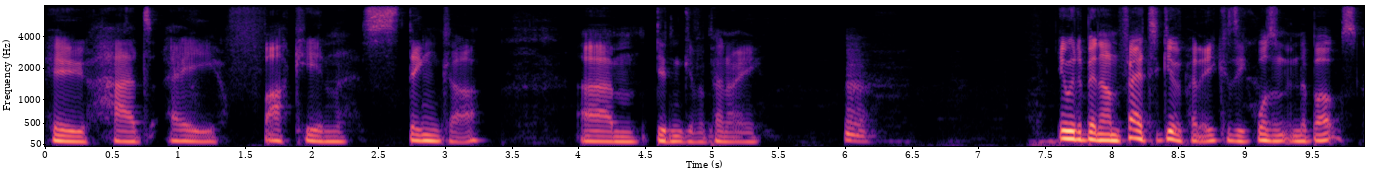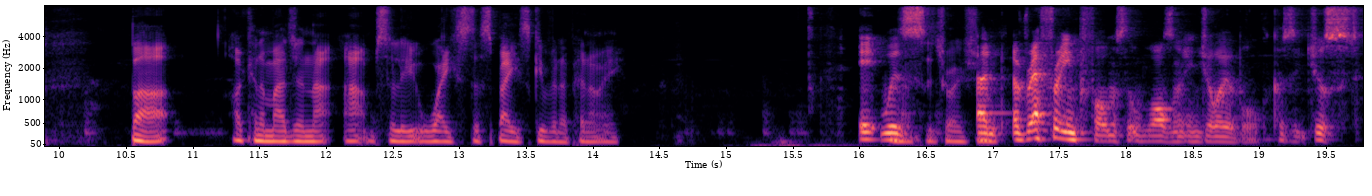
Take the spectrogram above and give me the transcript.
who had a fucking stinker, um, didn't give a penalty. Hmm. It would have been unfair to give a penalty because he wasn't in the box, but I can imagine that absolute waste of space given a penalty. It was an, a refereeing performance that wasn't enjoyable because it just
